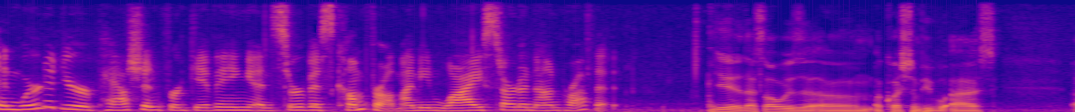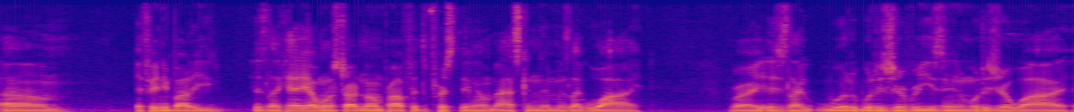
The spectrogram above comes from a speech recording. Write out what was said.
And where did your passion for giving and service come from? I mean, why start a nonprofit? Yeah, that's always a, um, a question people ask. Um, if anybody is like, "Hey, I want to start a nonprofit," the first thing I'm asking them is like, "Why?" Right? Is like, what what is your reason? What is your why?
